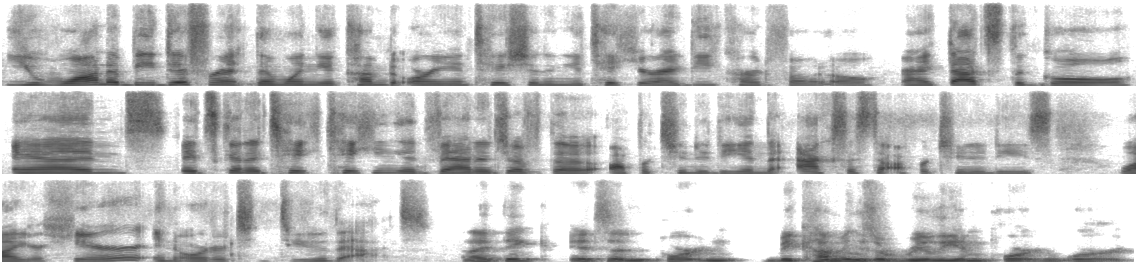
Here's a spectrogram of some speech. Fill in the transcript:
you want to be different than when you come to orientation and you take your ID card photo, right? That's the goal. And it's going to take taking advantage of the opportunity and the access to opportunities while you're here in order to do that. And I think it's important, becoming is a really important word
